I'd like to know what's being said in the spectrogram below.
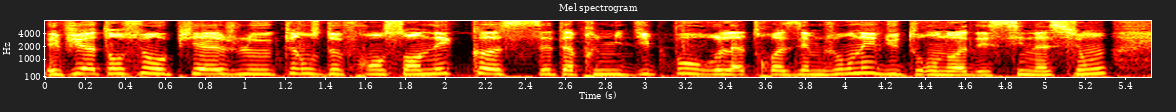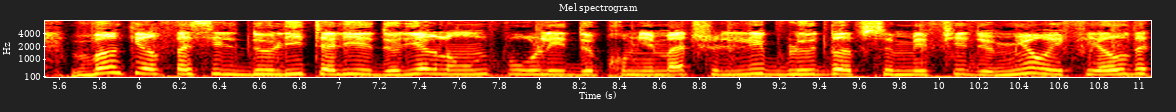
Et puis attention au piège, le 15 de France en Écosse cet après-midi pour la troisième journée du tournoi Destination. Vainqueur facile de l'Italie et de l'Irlande pour les deux premiers matchs. Les Bleus doivent se méfier de Murrayfield.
